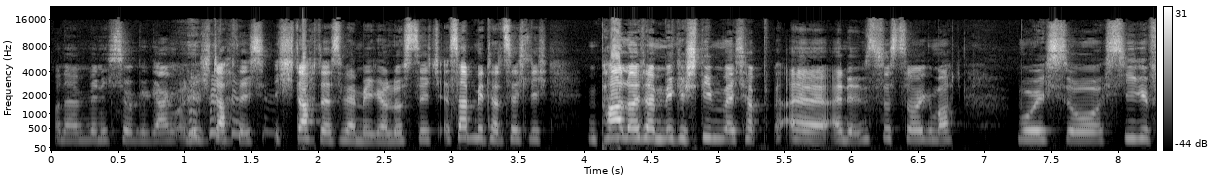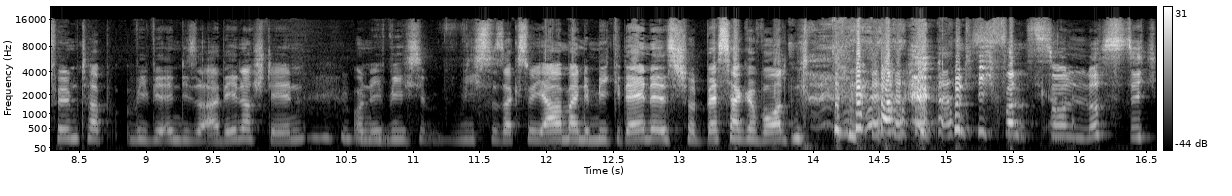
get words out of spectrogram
Und dann bin ich so gegangen und ich dachte, ich, ich dachte, es wäre mega lustig. Es hat mir tatsächlich, ein paar Leute haben mir geschrieben, weil ich habe äh, eine Insta-Story gemacht, wo ich so sie gefilmt habe, wie wir in dieser Arena stehen und ich, wie, ich, wie ich so sag, so, ja, meine Migräne ist schon besser geworden. und ich fand es so lustig.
